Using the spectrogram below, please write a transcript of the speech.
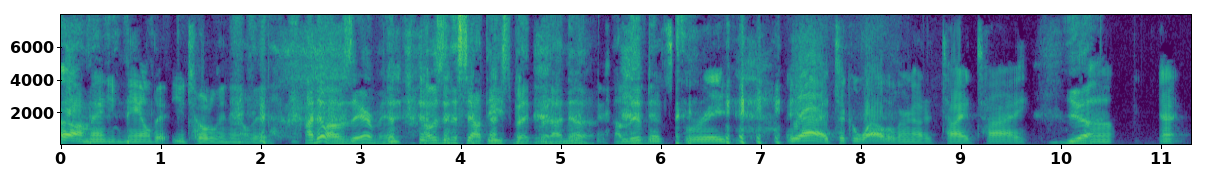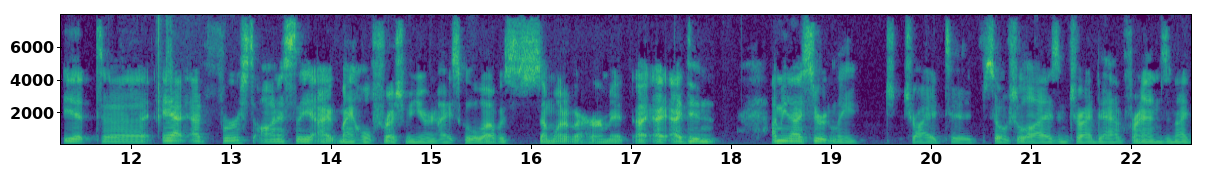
oh man, you nailed it. You totally nailed it. I know I was there, man. I was in the southeast, but but I know I lived it. That's great. yeah, it took a while to learn how to tie a tie. Yeah. Uh, it uh, at, at first, honestly, I, my whole freshman year in high school, I was somewhat of a hermit. I, I, I didn't. I mean, I certainly tried to socialize and tried to have friends, and I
